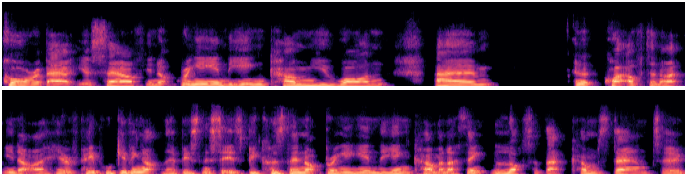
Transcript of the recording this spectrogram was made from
poor about yourself. You're not bringing in the income you want. Um, quite often, I you know I hear of people giving up their businesses because they're not bringing in the income, and I think a lot of that comes down to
